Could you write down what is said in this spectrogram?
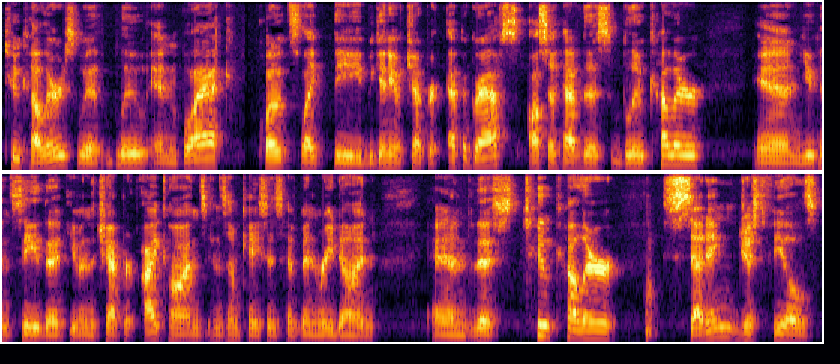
two colors with blue and black. Quotes like the beginning of chapter epigraphs also have this blue color, and you can see that even the chapter icons in some cases have been redone. And this two color setting just feels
